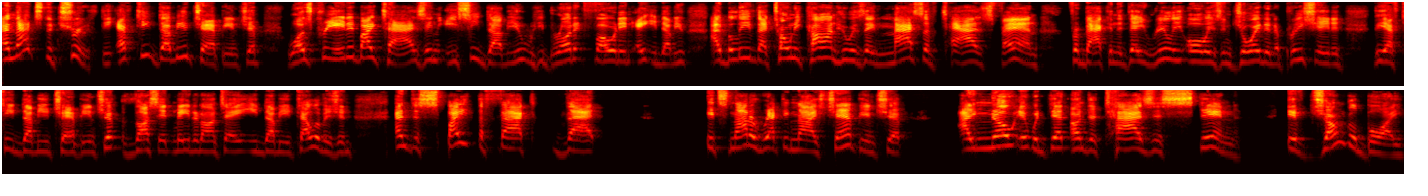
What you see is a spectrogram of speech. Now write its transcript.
And that's the truth. The FTW championship was created by Taz in ECW. He brought it forward in AEW. I believe that Tony Khan, who is a massive Taz fan, from back in the day really always enjoyed and appreciated the FTW championship. Thus, it made it onto AEW television. And despite the fact that it's not a recognized championship. I know it would get under Taz's skin if Jungle Boy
